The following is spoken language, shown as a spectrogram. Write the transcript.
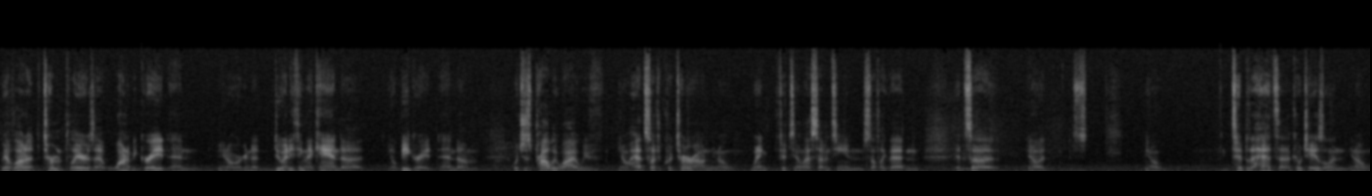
we have a lot of determined players that want to be great, and you know we're gonna do anything they can to, you know, be great, and um, which is probably why we've you know had such a quick turnaround, you know, winning 15 of the last 17 and stuff like that, and it's uh, you know, it, it's you know, tip of the hat to Coach Hazell, and you know,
